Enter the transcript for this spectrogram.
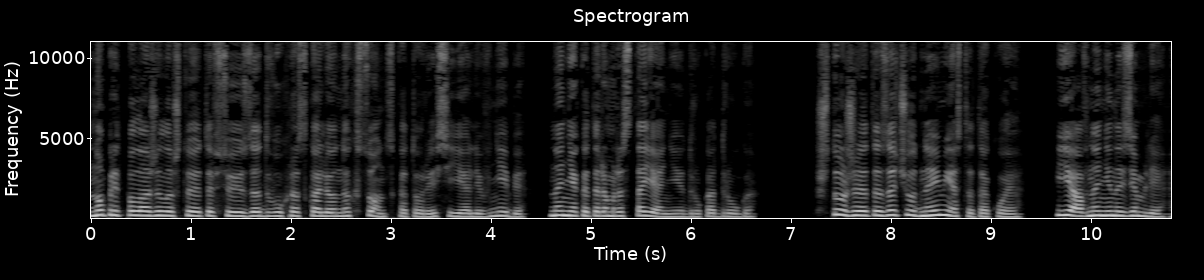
но предположила, что это все из-за двух раскаленных солнц, которые сияли в небе на некотором расстоянии друг от друга. Что же это за чудное место такое? Явно не на земле.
